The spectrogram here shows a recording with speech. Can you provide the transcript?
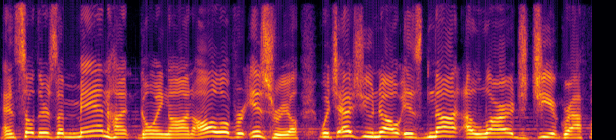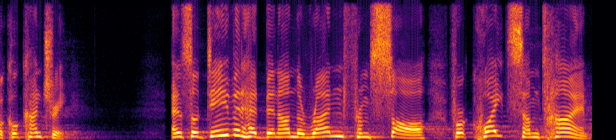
And so there's a manhunt going on all over Israel, which, as you know, is not a large geographical country. And so David had been on the run from Saul for quite some time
